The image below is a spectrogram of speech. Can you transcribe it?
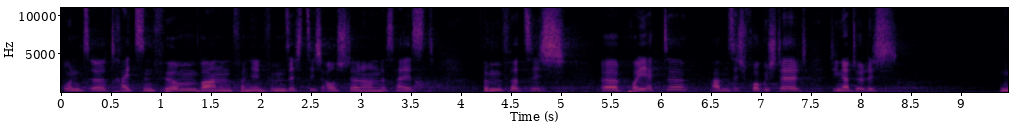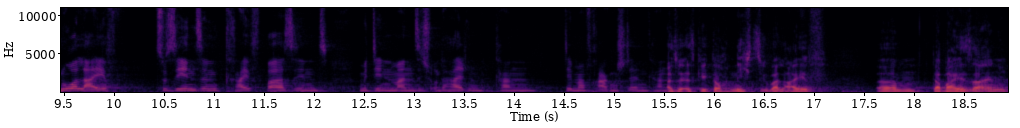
und äh, 13 Firmen waren von den 65 Ausstellern. Das heißt, 45 äh, Projekte haben sich vorgestellt, die natürlich nur live zu sehen sind, greifbar sind, mit denen man sich unterhalten kann, denen man Fragen stellen kann. Also es geht doch nichts über live ähm, dabei sein,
